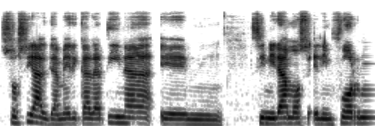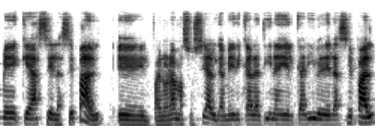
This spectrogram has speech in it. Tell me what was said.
social de América Latina, em, si miramos el informe que hace la CEPAL, el panorama social de América Latina y el Caribe de la CEPAL,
